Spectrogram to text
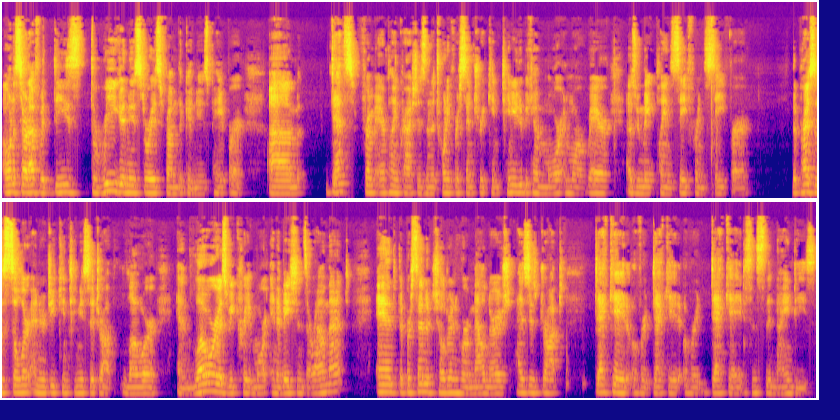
I want to start off with these three good news stories from the Good News paper. Um, Deaths from airplane crashes in the 21st century continue to become more and more rare as we make planes safer and safer. The price of solar energy continues to drop lower and lower as we create more innovations around that. And the percent of children who are malnourished has just dropped decade over decade over decade since the 90s.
